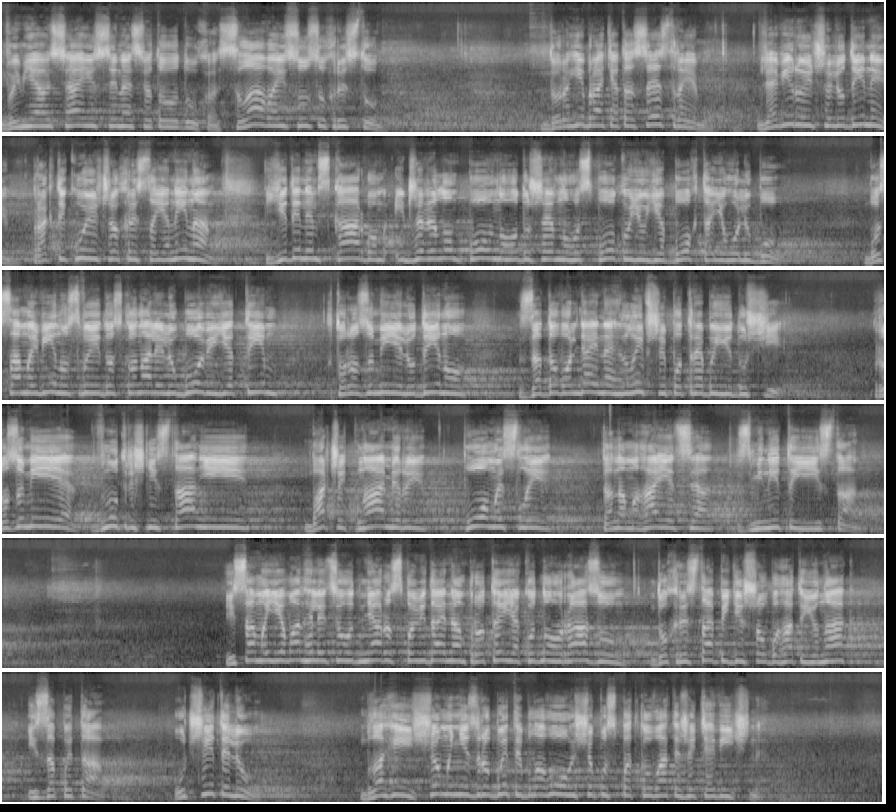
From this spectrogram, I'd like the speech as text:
В ім'я Отця і Сина Святого Духа. Слава Ісусу Христу! Дорогі браття та сестри, для віруючої людини, практикуючого християнина, єдиним скарбом і джерелом повного душевного спокою є Бог та Його любов. Бо саме Він у своїй досконалій любові є тим, хто розуміє людину, задовольняє найглибші потреби її душі, розуміє внутрішній стан її, бачить наміри, помисли та намагається змінити її стан. І саме Євангелія цього дня розповідає нам про те, як одного разу до Христа підійшов багатий юнак і запитав: Учителю, благий, що мені зробити благого, щоб успадкувати життя вічне?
